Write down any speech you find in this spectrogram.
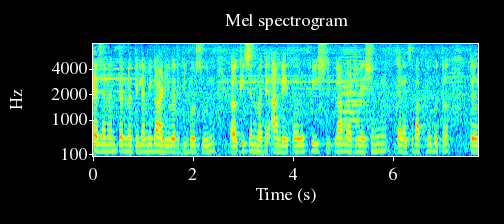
त्याच्यानंतरनं तिला मी गाडीवरती बसून किचनमध्ये आले. तर फिशला मॅरिनेशन करायचं बाकी होतं. तर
